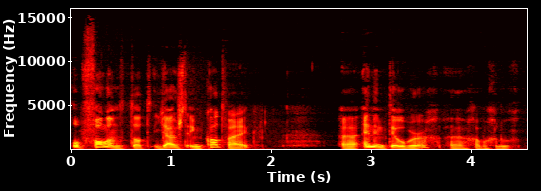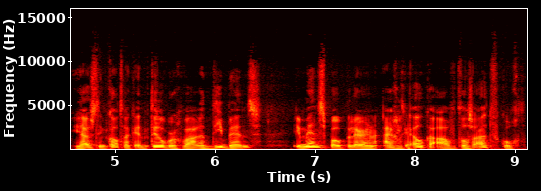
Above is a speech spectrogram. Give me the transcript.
Opvallend dat juist in Katwijk en in Tilburg, eh, grappig genoeg, juist in Katwijk en Tilburg waren die bands immens populair. En eigenlijk elke avond was uitverkocht.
